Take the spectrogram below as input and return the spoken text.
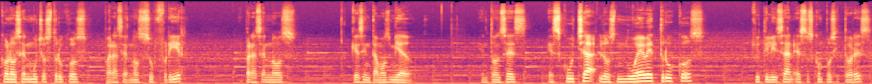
conocen muchos trucos para hacernos sufrir, para hacernos que sintamos miedo. Entonces, escucha los nueve trucos que utilizan estos compositores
